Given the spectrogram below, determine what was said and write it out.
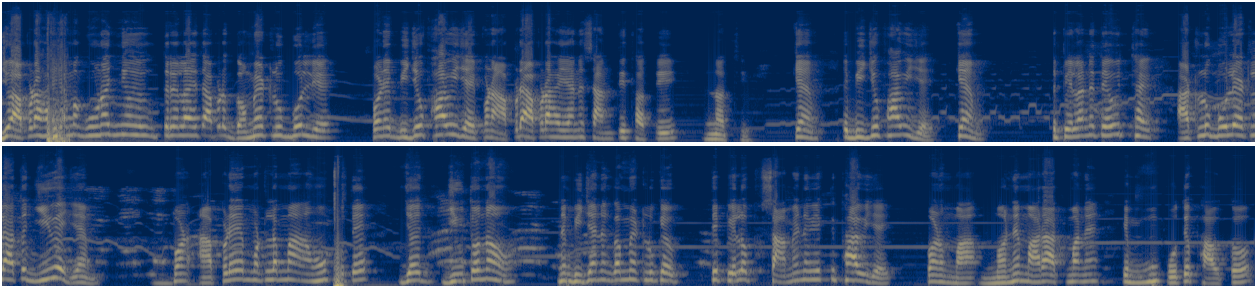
જો આપણા હૈયામાં ગુણ જ નહીં ઉતરેલા હોય તો આપણે ગમે એટલું બોલીએ, પણ એ બીજો ફાવી જાય. પણ આપણે આપણા હૈયાને શાંતિ થતી નથી. કેમ? એ બીજો ફાવી જાય. કેમ? તો પેલાને તો એવું જ થાય, આટલું બોલે એટલે આ તો જીવે જ એમ. પણ આપણે મતલબમાં હું પોતે જે જીવતો ન હોઉં ને બીજાને ગમે એટલું કે તે પેલો સામેનો વ્યક્તિ ફાવી જાય. પણ મને મારા આત્માને કે હું પોતે ફાવતો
